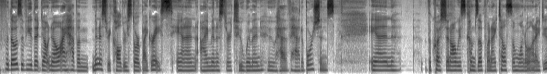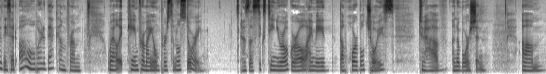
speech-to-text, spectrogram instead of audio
for those of you that don't know, I have a ministry called Restored by Grace, and I minister to women who have had abortions. And the question always comes up when I tell someone what I do. They said, Oh, where did that come from? Well, it came from my own personal story. As a 16 year old girl, I made the horrible choice to have an abortion, um,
